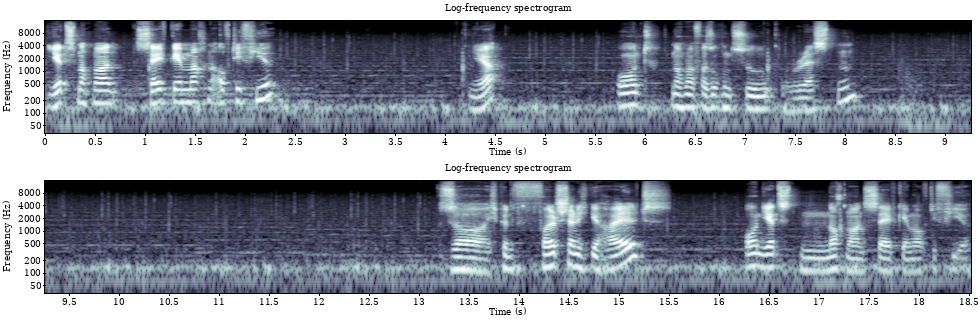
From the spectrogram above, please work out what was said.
jetzt nochmal Safe Game machen auf die 4. Ja. Und nochmal versuchen zu resten. So, ich bin vollständig geheilt. Und jetzt nochmal ein Safe Game auf die 4.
